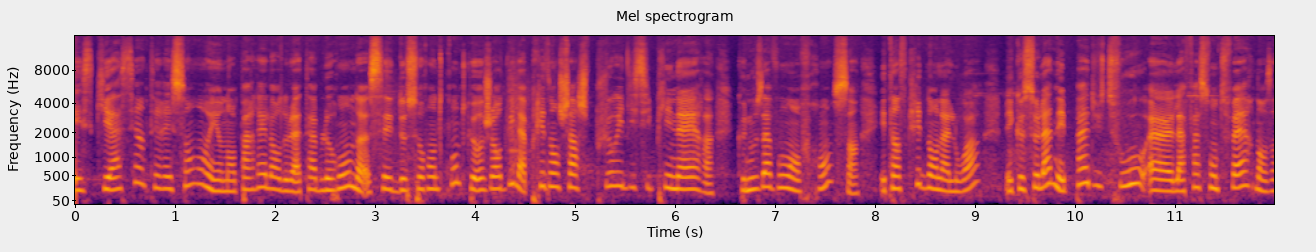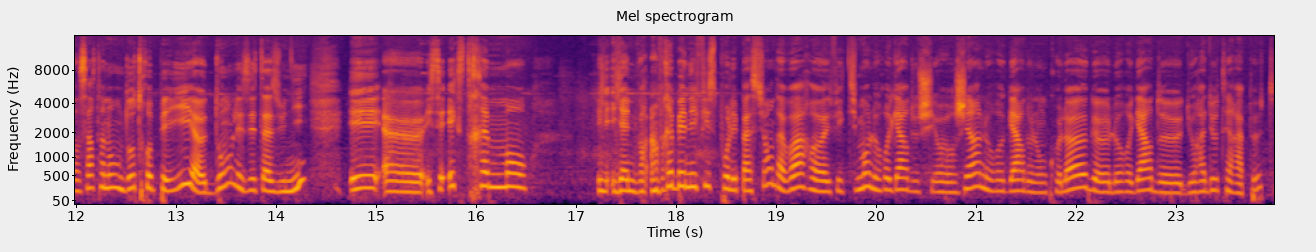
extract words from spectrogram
Et ce qui est assez intéressant, et on en parlait lors de la table ronde, c'est de se rendre compte qu'aujourd'hui, la prise en charge pluridisciplinaire que nous avons en France est inscrite dans la loi, mais que cela n'est pas du tout euh, la façon de faire dans un certain nombre d'autres pays, euh, dont les États-Unis. Et, euh, c'est extrêmement il y a un vrai bénéfice pour les patients d'avoir effectivement le regard du chirurgien, le regard de l'oncologue, le regard du radiothérapeute.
